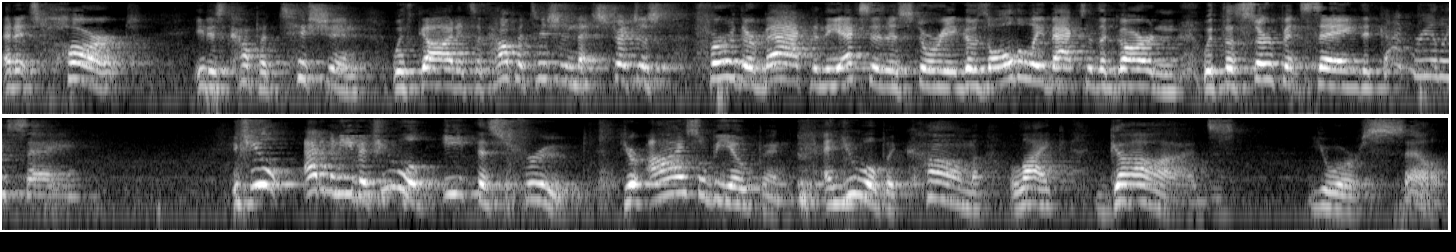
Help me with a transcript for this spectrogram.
At its heart, it is competition with God. It's a competition that stretches further back than the Exodus story. It goes all the way back to the garden with the serpent saying, Did God really say? If you, Adam and Eve, if you will eat this fruit, your eyes will be open and you will become like gods yourself.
